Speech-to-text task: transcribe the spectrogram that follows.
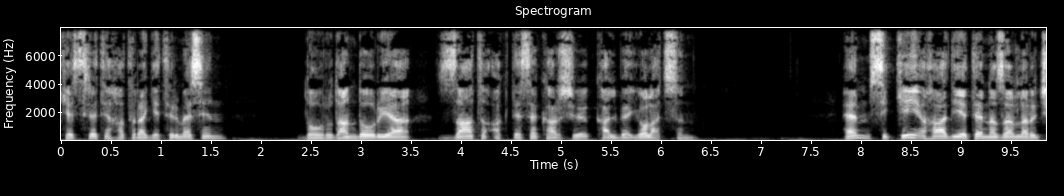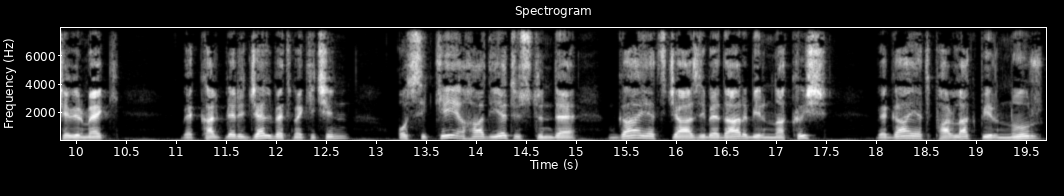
kesreti hatıra getirmesin, doğrudan doğruya zat-ı akdese karşı kalbe yol açsın. Hem sikke-i ehadiyete nazarları çevirmek ve kalpleri celbetmek için o sikke-i ehadiyet üstünde gayet cazibedar bir nakış ve gayet parlak bir nur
